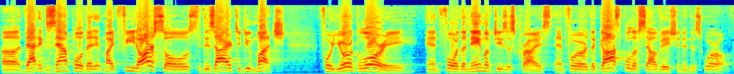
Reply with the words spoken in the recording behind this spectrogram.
uh, that example that it might feed our souls to desire to do much for your glory and for the name of Jesus Christ and for the gospel of salvation in this world.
